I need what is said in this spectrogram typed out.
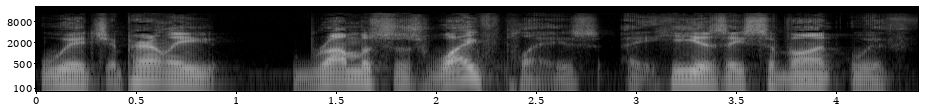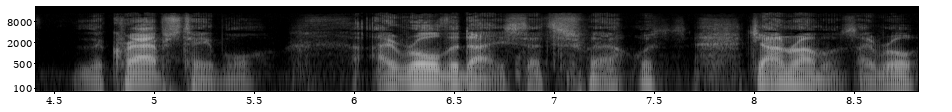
which apparently Ramos's wife plays. Uh, He is a savant with the craps table. I roll the dice. That's that was John Ramos. I roll.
